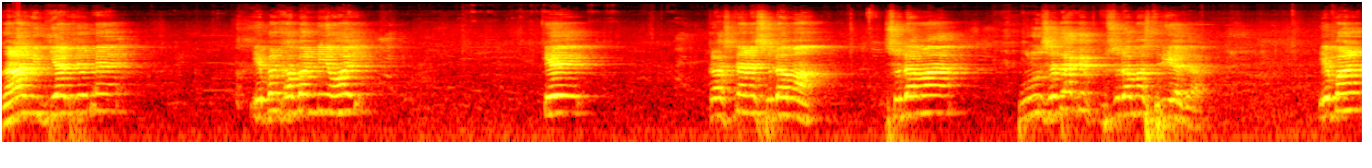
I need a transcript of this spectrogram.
ઘણા વિદ્યાર્થીઓને એ પણ ખબર નહીં હોય કે કૃષ્ણ અને સુદામા સુદામા પુરુષ હતા કે સુદામા સ્ત્રી હતા? એ પણ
